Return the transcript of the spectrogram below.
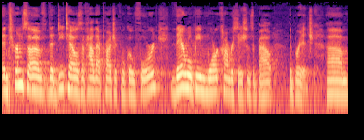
in terms of the details of how that project will go forward, there will be more conversations about the bridge. Um,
